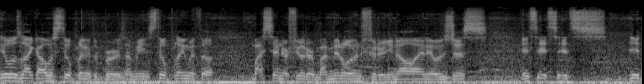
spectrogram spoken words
it was like I was still playing with the Brewers. I mean, still playing with a, my center fielder, my middle infielder, you know, and it was just, it's, it's, it's, it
